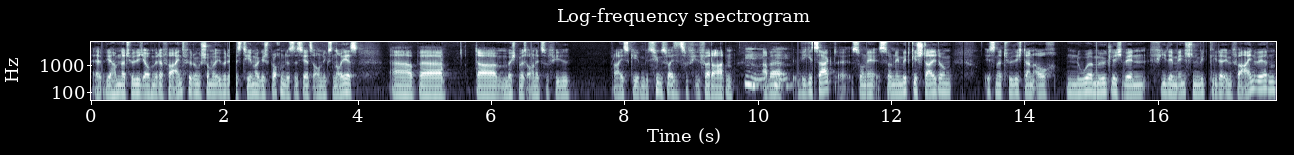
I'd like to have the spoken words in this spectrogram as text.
Äh, wir haben natürlich auch mit der Vereinsführung schon mal über das Thema gesprochen, das ist jetzt auch nichts Neues, aber da möchten wir jetzt auch nicht so viel preisgeben, beziehungsweise zu viel verraten. Mhm. Aber hm. wie gesagt, so eine, so eine Mitgestaltung ist natürlich dann auch nur möglich, wenn viele Menschen Mitglieder im Verein werden,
